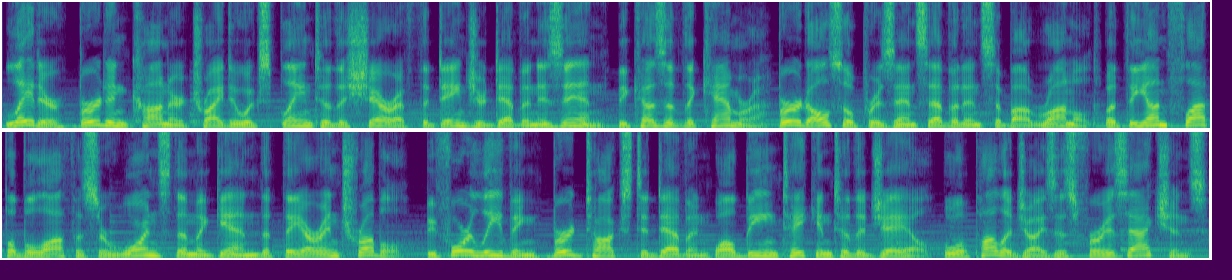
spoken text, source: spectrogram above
Later, Bird and Connor try to explain to the sheriff the danger Devon is in because of the camera. Bird also presents evidence about Ronald, but the unflappable officer warns them again that they are in trouble. Before leaving, Bird talks to Devon while being taken to the jail, who apologizes for his actions.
